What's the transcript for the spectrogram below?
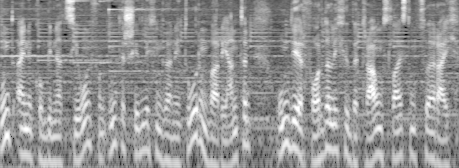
und eine Kombination von unterschiedlichen Garniturenvarianten, um die erforderliche Übertragungsleistung zu erreichen.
